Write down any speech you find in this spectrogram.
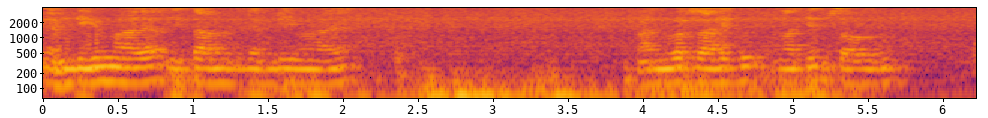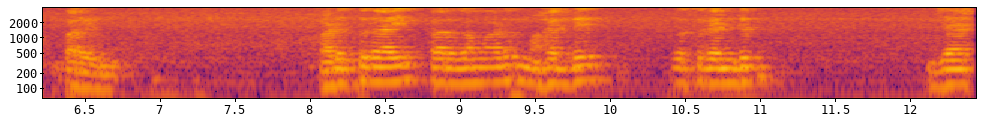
എം ഡിയുമായ ഈ സ്ഥാപനത്തിന്റെ എം ഡിയുമായ അൻവർ സാഹിബ് ആദ്യം സ്വാഗതം പറയുന്നു. അടുത്തതായി കറുകമാട് മഹല്ല് പ്രസിഡന്റും ജ്യേഷ്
